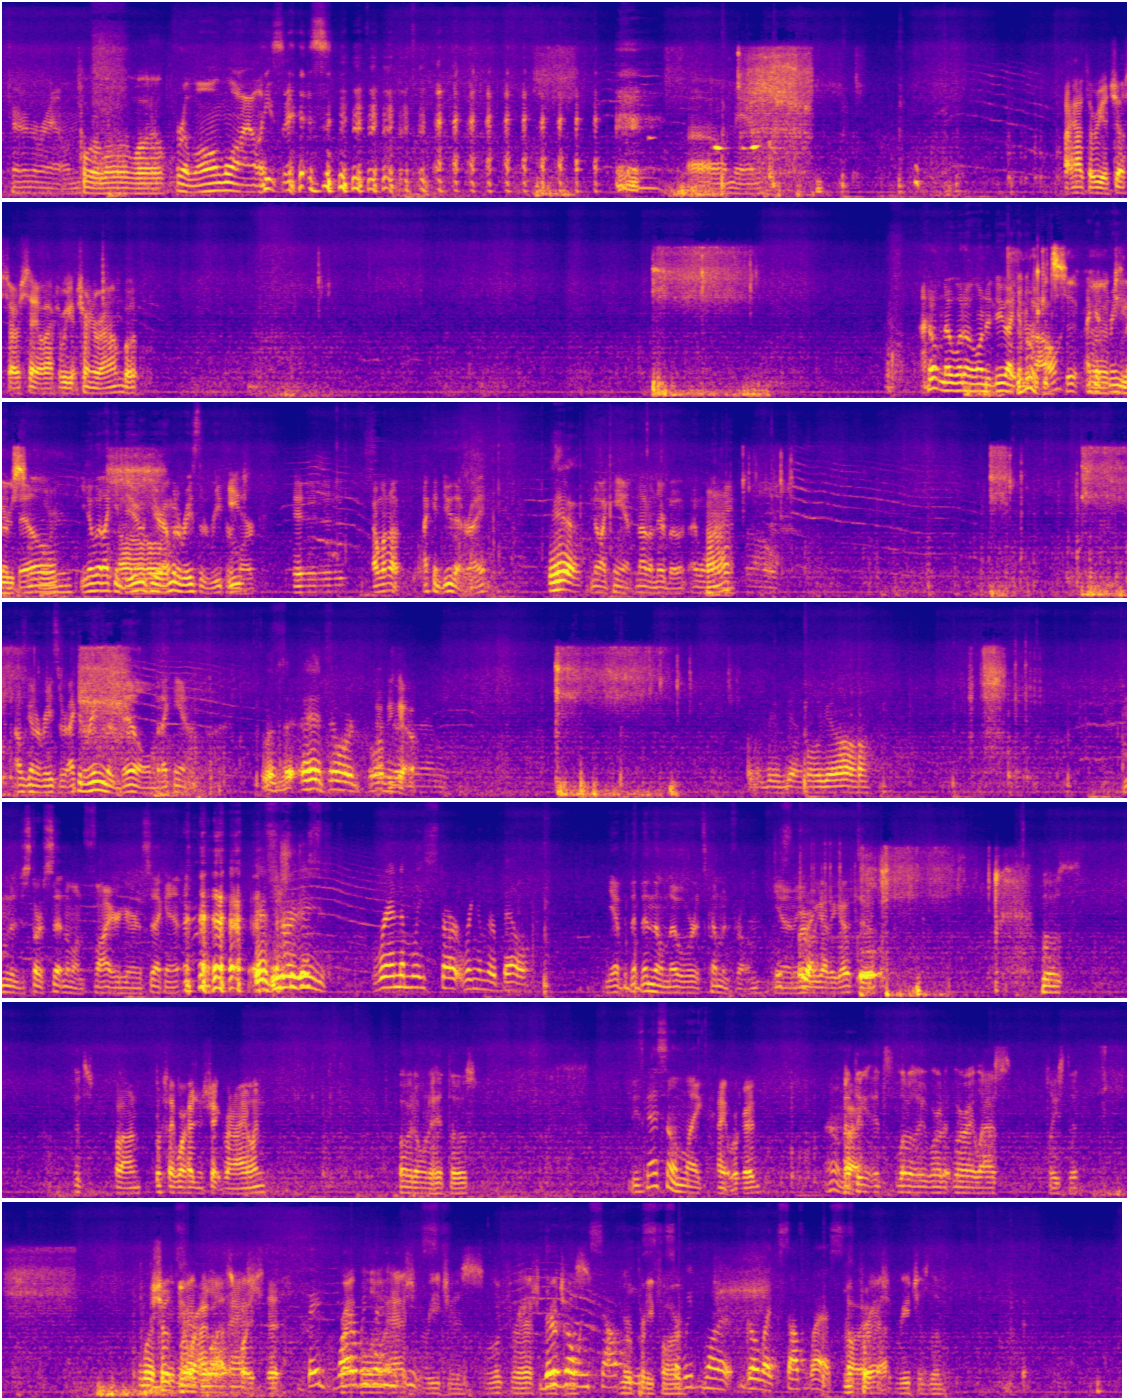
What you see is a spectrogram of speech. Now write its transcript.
Turning around For a long while. for a long while. He says. oh man. I have to readjust our sail after we get turned around, but don't know what I want to do. I I can know I Ow. could sit I can around uh, ring here the bell. somewhere. You know what I can do? Oh. Here, I'm gonna raise the Reaper He's- mark. it, I went up. I can do that, right? Yeah. No, I can't. Not on their boat. I won't. All let I was gonna raise their. I can ring their bell, but I can't. Let's, uh, it's over. There we go. These guys before we get off. I'm gonna just start setting them on fire here in a second. It's You should just randomly start ringing their bell. yeah, but then- then they'll know where it's coming from. You know what I Where we gotta go to? Those. It's. Hold on. Looks like we're heading straight for an island. Oh, we don't want to hit those. These guys sound like I think we're good. I don't know. Alright. think it's literally where where I last placed it. What, Shows me Right where I last Ash. placed it. Babe, why right are we below heading Ash east? reaches. Look for Ash They're reaches. going southeast. We're pretty far. So we'd want to go like southwest. Look Oh, for yeah. Ash reaches them.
